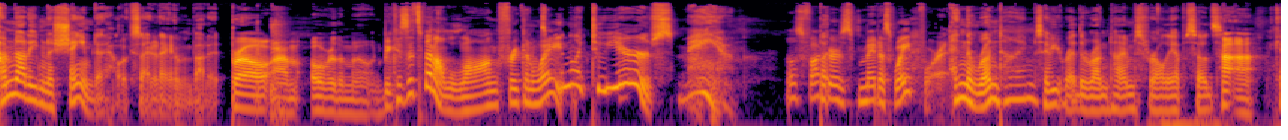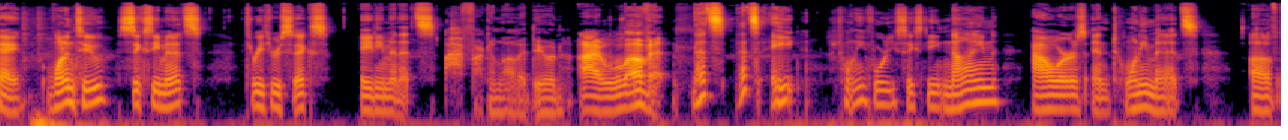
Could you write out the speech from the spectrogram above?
I'm not even ashamed at how excited I am about it. Bro, I'm over the moon because it's been a long freaking wait. In like two years. Man, those fuckers made us wait for it. And the run times, have you read the run times for all the episodes? Uh uh Okay, one and two, 60 minutes. Three through six, 80 minutes. I fucking love it, dude. I love it. That's that's 8, 20, 40, 60, 9 hours and 20 minutes of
